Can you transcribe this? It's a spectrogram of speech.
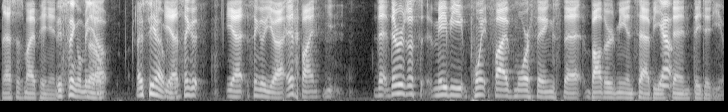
That's just my opinion. They single me So, out. I see how. it Yeah, is. single yeah, single you out. It's fine. You, th- there were just maybe 0.5 more things that bothered me and Sabby Yeah. than they did you.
